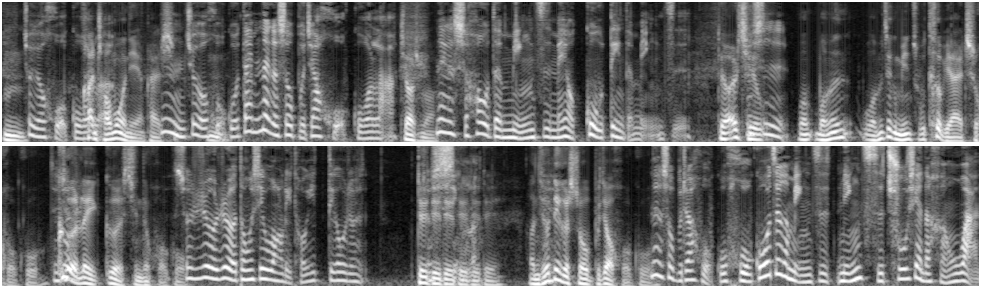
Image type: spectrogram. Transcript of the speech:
嗯，就有火锅。汉朝末年开始，嗯，就有火锅，但那个时候不叫火锅啦，叫什么？那个时候的名字没有固定的名字。对，而且是我我们我们这个民族特别爱吃火锅，各类各型的火锅，就热热东西往里头一丢就，对对对对对对啊！你说那个时候不叫火锅，那个时候不叫火锅，火锅这个名字名词出现的很晚，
